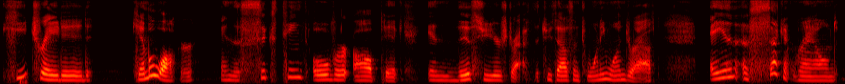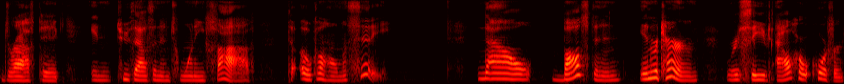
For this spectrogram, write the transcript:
he traded Kemba Walker and the 16th overall pick in this year's draft, the 2021 draft, and a second round draft pick in 2025 to Oklahoma City. Now, Boston, in return, received Al Horford,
